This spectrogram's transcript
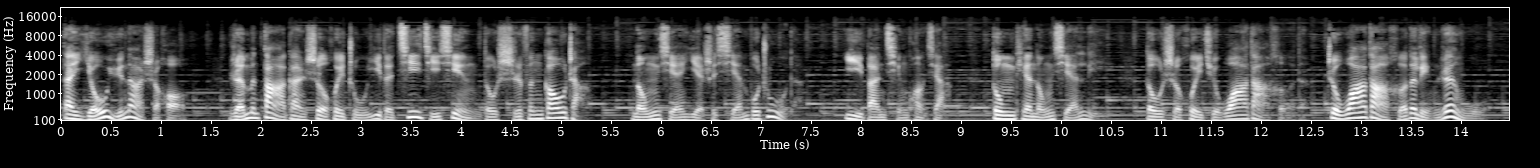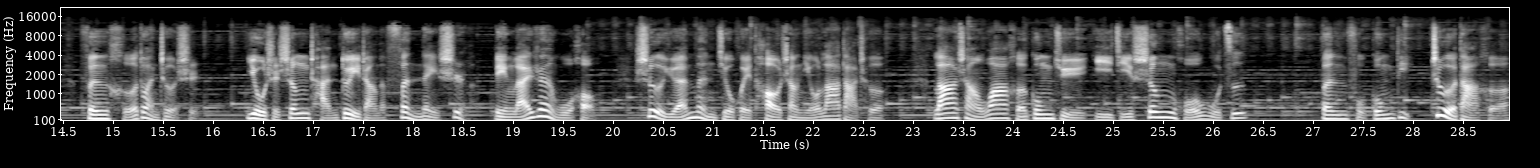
但由于那时候人们大干社会主义的积极性都十分高涨，农闲也是闲不住的。一般情况下，冬天农闲里都是会去挖大河的。这挖大河的领任务，分河段这事。又是生产队长的分内事了。领来任务后，社员们就会套上牛拉大车，拉上挖河工具以及生活物资，奔赴工地。这大河，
